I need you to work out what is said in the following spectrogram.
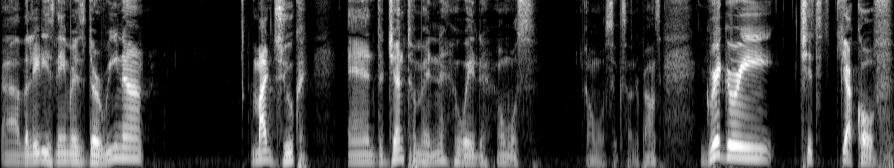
Uh, the lady's name is Darina Madzyuk, and the gentleman who weighed almost almost 600 pounds, Grigory Chistyakov.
